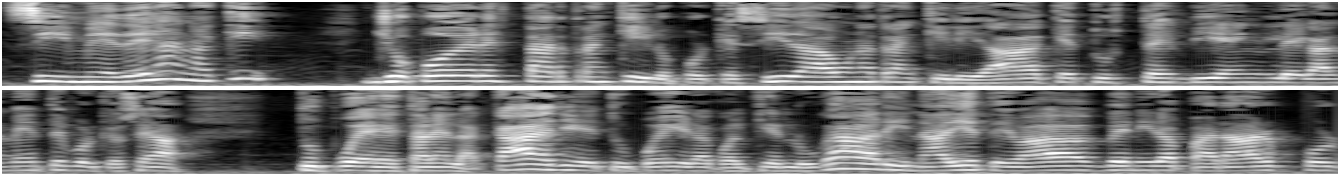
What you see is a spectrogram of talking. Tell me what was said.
si me dejan aquí, yo poder estar tranquilo, porque sí da una tranquilidad que tú estés bien legalmente, porque o sea, Tú puedes estar en la calle, tú puedes ir a cualquier lugar y nadie te va a venir a parar por,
